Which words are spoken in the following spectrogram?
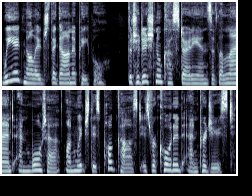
We acknowledge the Ghana people, the traditional custodians of the land and water on which this podcast is recorded and produced.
